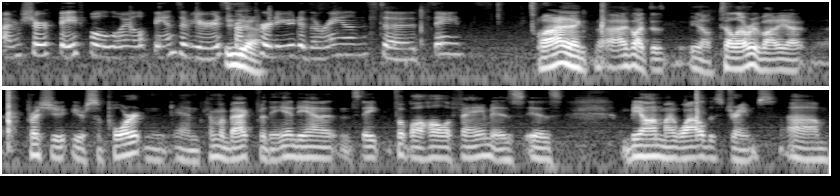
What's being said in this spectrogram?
I'm sure, faithful, loyal fans of yours, from Yeah. Purdue to the Rams to Saints. Well, I think I'd like to, you know, tell everybody I appreciate your support and, and coming back for the Indiana State Football Hall of Fame is is beyond my wildest dreams. Um,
